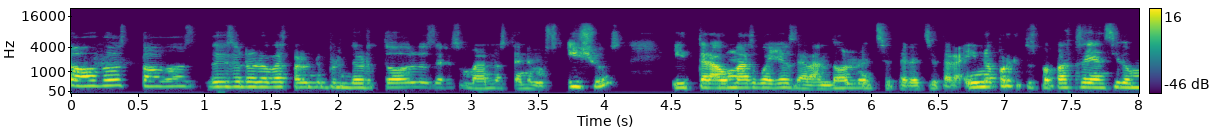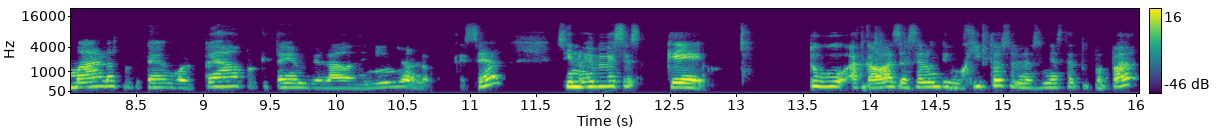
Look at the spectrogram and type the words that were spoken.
todos, todos, eso no lo vas para un emprendedor, todos los seres humanos tenemos issues y traumas, huellas de abandono, etcétera, etcétera. Y no porque tus papás hayan sido malos, porque te hayan golpeado, porque te hayan violado de niño, lo que sea, sino hay veces que tú acabas de hacer un dibujito, se lo enseñaste a tu papá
